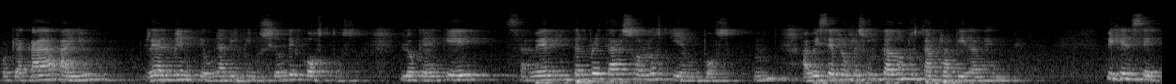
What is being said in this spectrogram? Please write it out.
porque acá hay realmente una disminución de costos. Lo que hay que saber interpretar son los tiempos. A veces los resultados no están rápidamente. Fíjense,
